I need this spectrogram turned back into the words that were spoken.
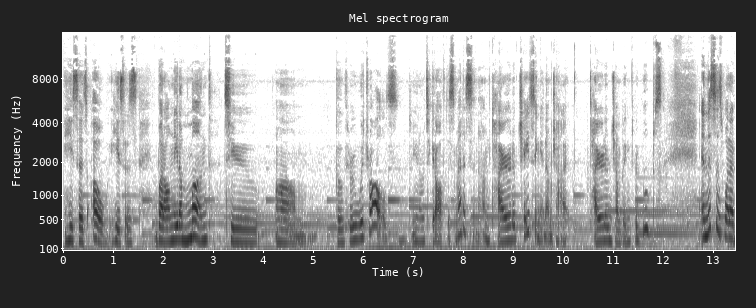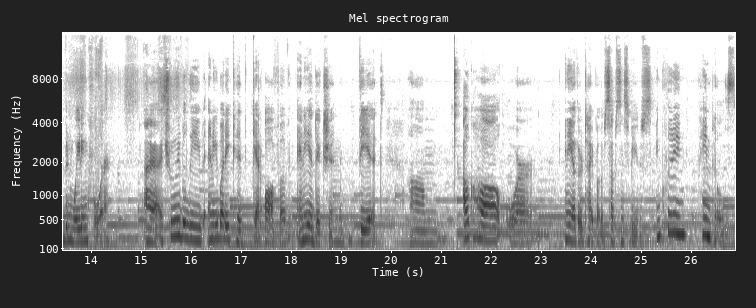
He says, oh, he says, but I'll need a month to um, go through withdrawals, you know, to get off this medicine. I'm tired of chasing it. I'm tired of jumping through hoops. And this is what I've been waiting for. I, I truly believe anybody could get off of any addiction, be it um, alcohol or any other type of substance abuse, including pain pills.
